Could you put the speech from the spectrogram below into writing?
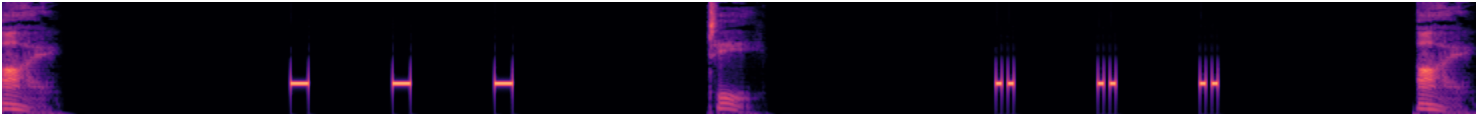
I. T. I.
